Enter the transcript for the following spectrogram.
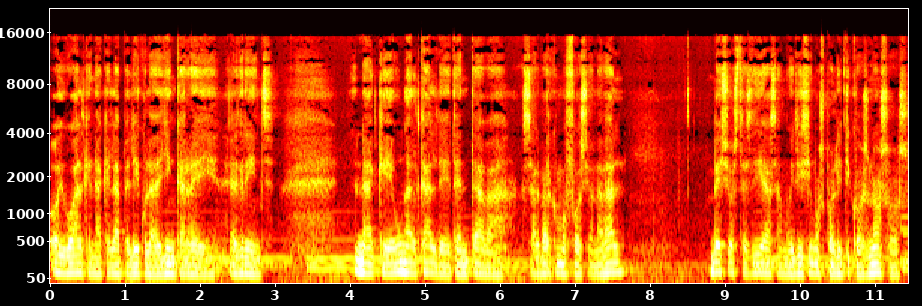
O igual que naquela película de Jim Carrey, El Grinch, na que un alcalde tentaba salvar como fose o Nadal, vexo estes días a moitísimos políticos nosos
